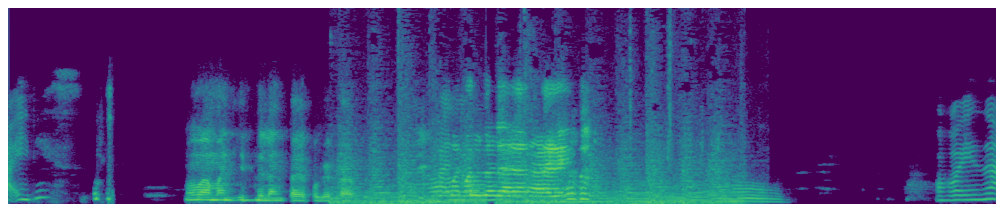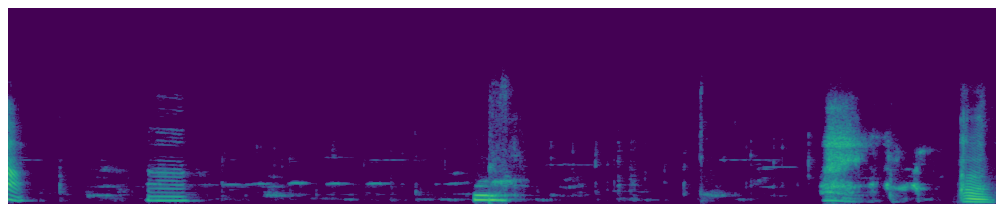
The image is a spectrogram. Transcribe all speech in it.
Kainis. Mamamanhid na lang tayo pagkatapos. Matulala tayo. Okay na. Ah. Mm.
